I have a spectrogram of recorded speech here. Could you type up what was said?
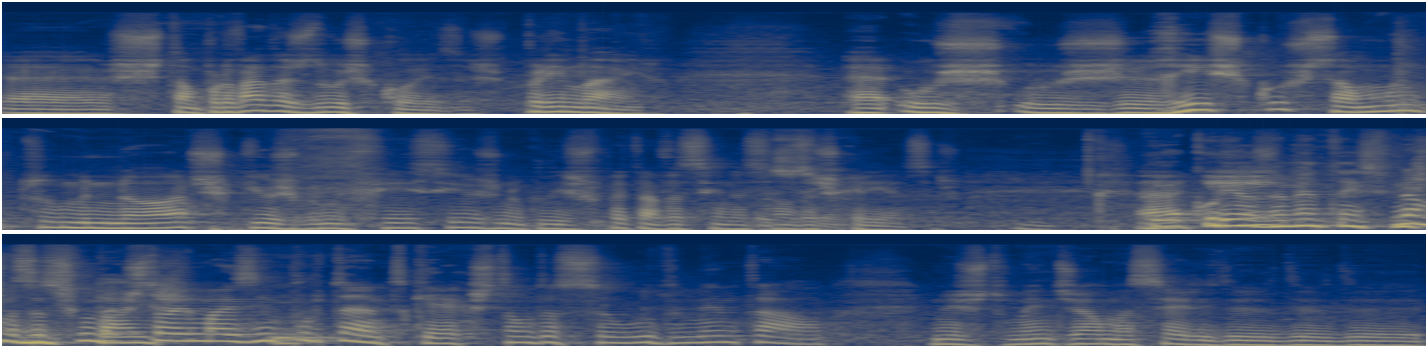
eh, estão provadas duas coisas. Primeiro, os, os riscos são muito menores que os benefícios no que diz respeito à vacinação das crianças. Ah, Curiosamente, tem-se Não, mas a segunda pais- questão é mais importante, que é a questão da saúde mental. Neste momento já há uma série de, de- de-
